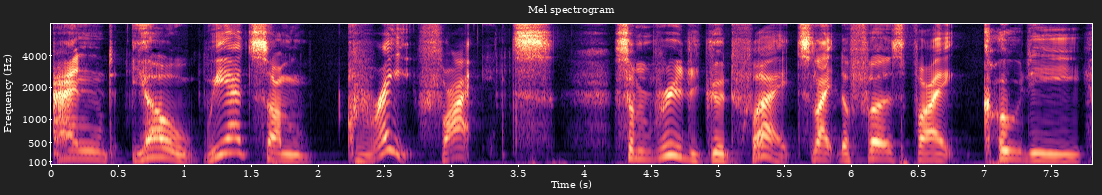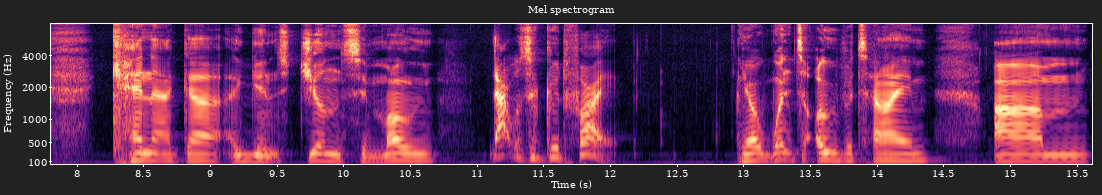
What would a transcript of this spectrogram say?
And yo, we had some great fights, some really good fights. Like the first fight, Cody Kanega against John Simone, that was a good fight. You know, went to overtime. Um,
